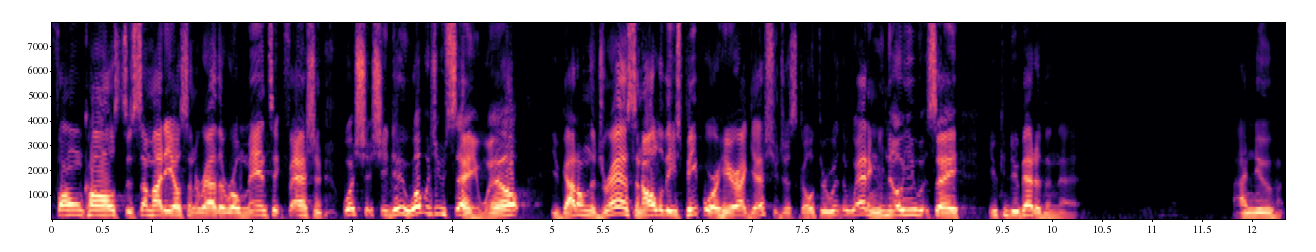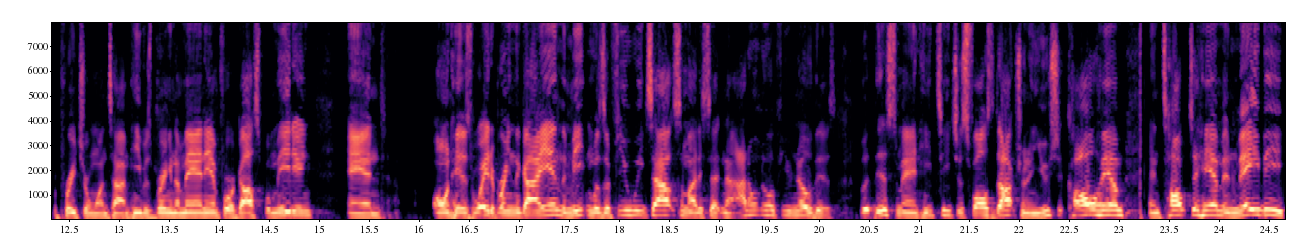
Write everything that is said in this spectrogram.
phone calls to somebody else in a rather romantic fashion. What should she do? What would you say? Well, you've got on the dress, and all of these people are here. I guess you just go through with the wedding. You know, you would say, you can do better than that. I knew a preacher one time. He was bringing a man in for a gospel meeting, and on his way to bring the guy in. The meeting was a few weeks out. Somebody said, Now, I don't know if you know this, but this man, he teaches false doctrine, and you should call him and talk to him, and maybe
